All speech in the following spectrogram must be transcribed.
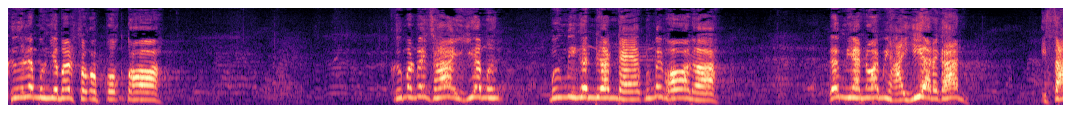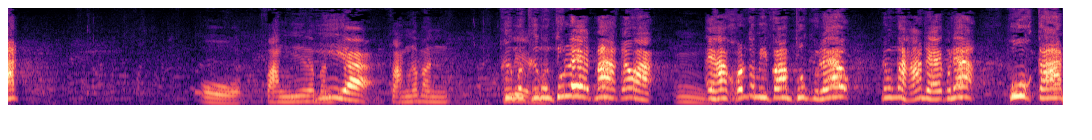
คือแล้วมึงอย่ามาสกปรกต่อ คือมันไม่ใช่เฮียมึง มึงมีเงินเดือนแดกมึงไม่พอเหรอแล้วเมียน้อยมีหายเฮียอะไรกัน ไอีสัตว์โอ้ฟังนี้แล้วมัน เฮีย ฟังแล้วมัน คือมึงคือมึงทุเรศมากแล้วอะ อืม ไอ้หาคนก็มีความทุกข์อยู่แล้วแล้วมึงมาหาแดกคนเนี้ยผู้การ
